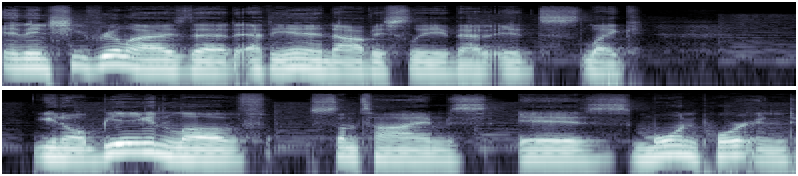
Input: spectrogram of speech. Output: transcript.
and then she realized that at the end, obviously, that it's like you know, being in love sometimes is more important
